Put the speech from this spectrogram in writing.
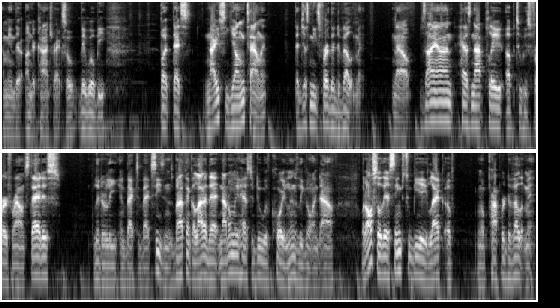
I mean, they're under contract, so they will be. But that's nice young talent that just needs further development. Now, Zion has not played up to his first round status, literally in back to back seasons. But I think a lot of that not only has to do with Corey Linsley going down, but also there seems to be a lack of you know proper development.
